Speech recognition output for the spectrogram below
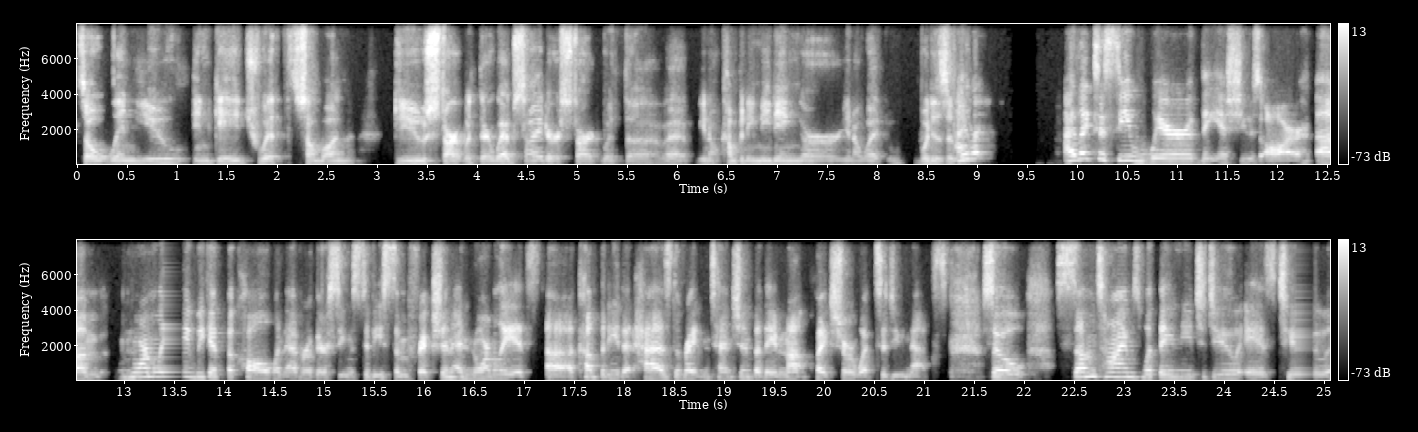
So when you engage with someone, do you start with their website or start with the uh, you know company meeting or you know what what is it? I like, I like to see where the issues are. Um, normally, we get the call whenever there seems to be some friction, and normally it's uh, a company that has the right intention, but they're not quite sure what to do next. So sometimes what they need to do is to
